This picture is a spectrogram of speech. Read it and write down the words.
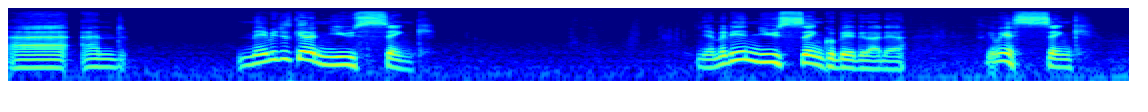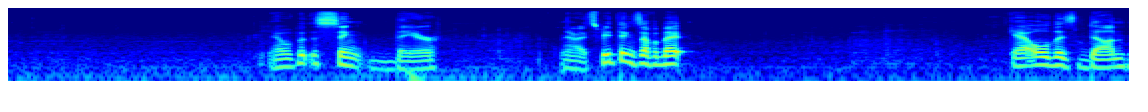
Uh, and maybe just get a new sink. Yeah, maybe a new sink would be a good idea. So give me a sink. Yeah, we'll put the sink there. Alright, speed things up a bit. Get all this done.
